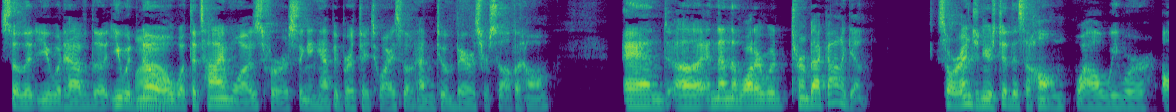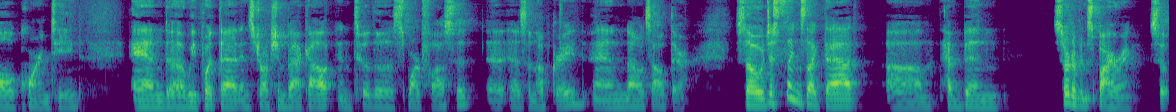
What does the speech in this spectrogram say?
so that you would have the you would wow. know what the time was for singing "Happy Birthday" twice without having to embarrass yourself at home and uh, and then the water would turn back on again. So our engineers did this at home while we were all quarantined, and uh, we put that instruction back out into the smart faucet as an upgrade, and now it's out there. So just things like that um, have been sort of inspiring. So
